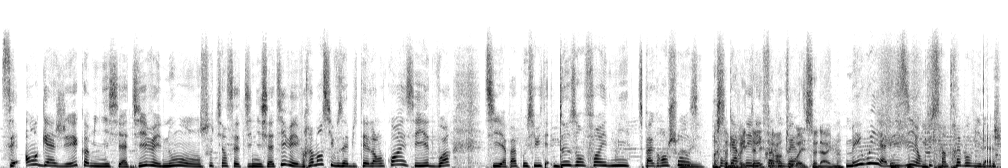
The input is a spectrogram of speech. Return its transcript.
c'est engagé comme initiative, et nous, on soutient cette initiative. Et vraiment, si vous habitez dans le coin, essayez de voir s'il n'y a pas Deux enfants et demi, c'est pas grand-chose Ah oui. Bah, pour ça garder mérite d'aller faire un tour à ouverte. Ilsenheim. Mais oui, allez-y. En plus, c'est un très beau village.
